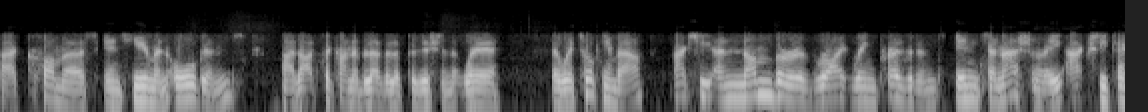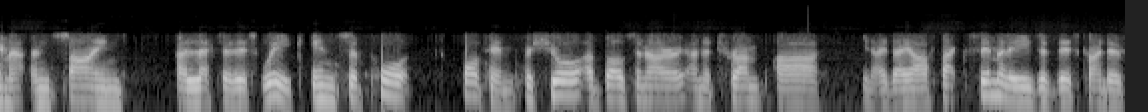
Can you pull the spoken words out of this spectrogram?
uh, commerce in human organs. Uh, that's the kind of level of position that we're that we're talking about. Actually, a number of right wing presidents internationally actually came out and signed a letter this week in support of him. For sure, a Bolsonaro and a Trump are, you know, they are facsimiles of this kind of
